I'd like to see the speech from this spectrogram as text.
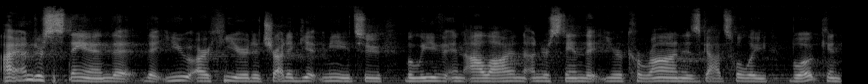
I understand that, that you are here to try to get me to believe in Allah and understand that your Quran is God's holy book. And,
